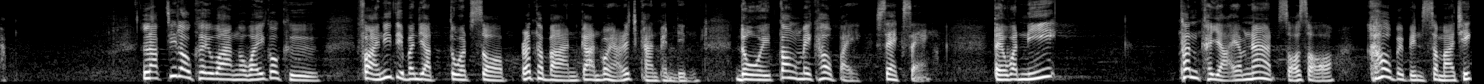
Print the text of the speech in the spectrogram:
ครับหลักที่เราเคยวางเอาไว้ก็คือ ฝ่ายนิติบัญญัติตรวจสอบรัฐบาลการบริหารราชการแผ่นดิน โดยต้องไม่เข้าไปแทรกแซงแต่วันนี้ ท่านขยายอำนาจสสเข้าไปเป็นสมาชิก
